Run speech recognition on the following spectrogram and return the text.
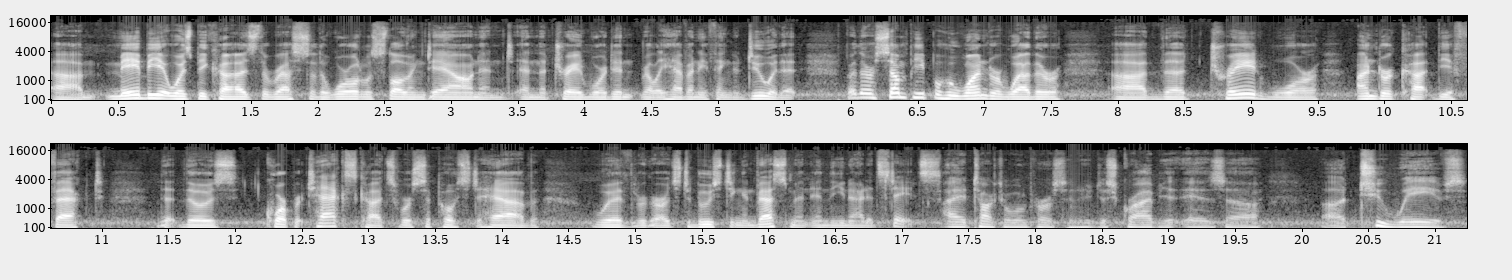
Um, maybe it was because the rest of the world was slowing down and, and the trade war didn't really have anything to do with it. But there are some people who wonder whether uh, the trade war undercut the effect that those corporate tax cuts were supposed to have with regards to boosting investment in the United States. I had talked to one person who described it as uh, uh, two waves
